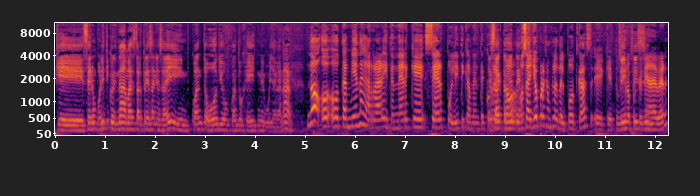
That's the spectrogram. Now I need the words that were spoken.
que ser un político y nada más estar tres años ahí. ¿Cuánto odio, cuánto hate me voy a ganar? No, o, o también agarrar y tener que ser políticamente correcto. Exactamente. O sea, yo, por ejemplo, del podcast eh, que tuviste Sí, la sí, sí. oportunidad de ver,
